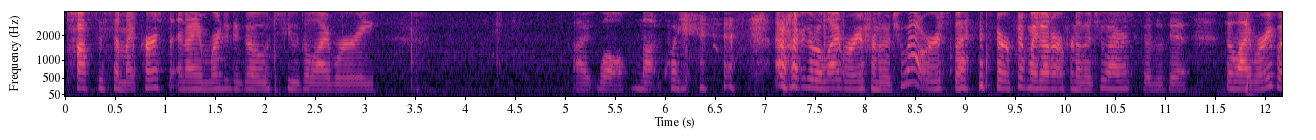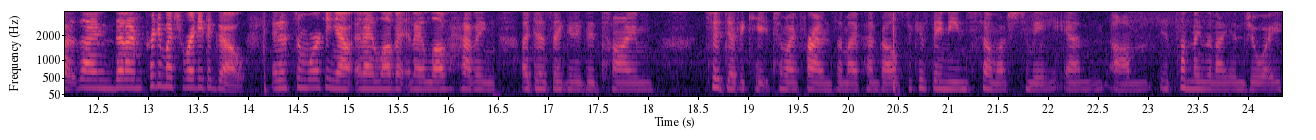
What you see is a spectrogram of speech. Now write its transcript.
toss this in my purse and I am ready to go to the library I, well, not quite. I don't have to go to the library for another two hours, but or pick my daughter up for another two hours to go to the, the library. But I'm then I'm pretty much ready to go, and it's been working out, and I love it, and I love having a designated time to dedicate to my friends and my pen pals because they mean so much to me, and um, it's something that I enjoy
